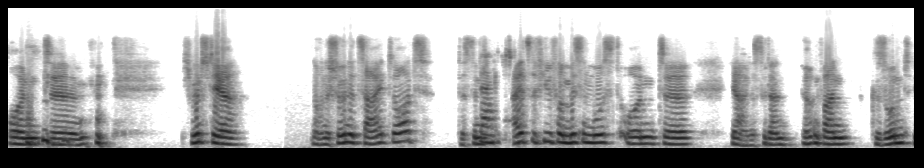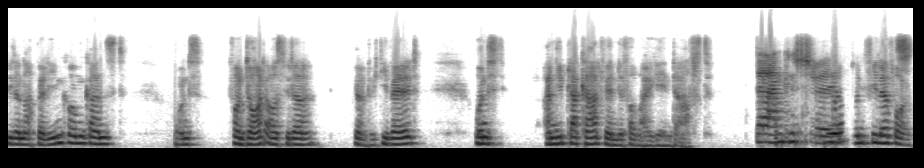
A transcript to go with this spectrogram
Und äh, ich wünsche dir noch eine schöne Zeit dort, dass du nicht Danke. allzu viel vermissen musst und äh, ja, dass du dann irgendwann gesund wieder nach Berlin kommen kannst und von dort aus wieder ja, durch die Welt und an die Plakatwände vorbeigehen darfst. Dankeschön. und viel Erfolg.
